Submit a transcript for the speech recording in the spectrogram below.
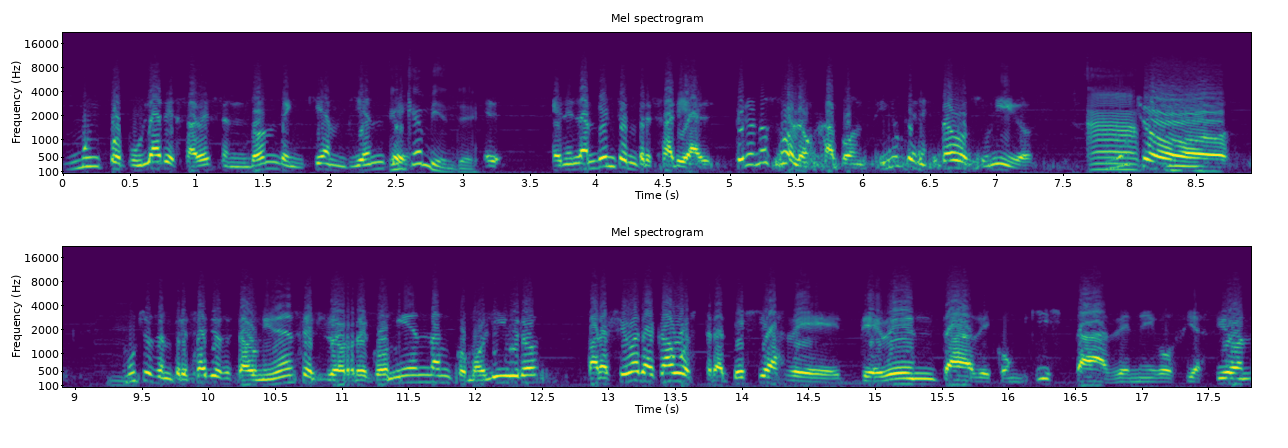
muy populares, ¿sabes en dónde? ¿En qué ambiente? ¿En qué ambiente? Eh, en el ambiente empresarial, pero no solo en Japón, sino que en Estados Unidos. Ah, muchos, mm. muchos empresarios estadounidenses lo recomiendan como libros para llevar a cabo estrategias de, venta, de conquista, de negociación.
